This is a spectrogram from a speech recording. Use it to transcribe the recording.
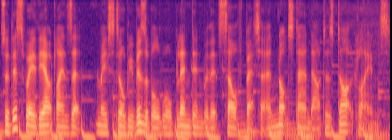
So this way the outlines that may still be visible will blend in with itself better and not stand out as dark lines.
